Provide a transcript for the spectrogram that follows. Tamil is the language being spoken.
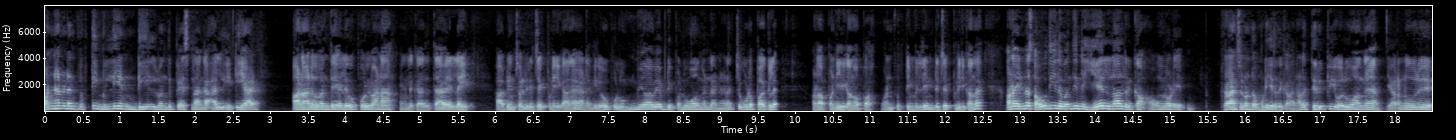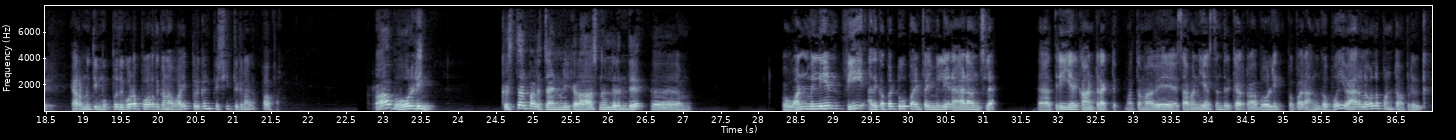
one hundred and fifty million deal வந்து பேசினாங்க அல் இட்டிஹாட் ஆனாலும் வந்து லிவர்பூல் வேணாம் எங்களுக்கு அது தேவையில்லை அப்படின்னு சொல்லி ரிஜெக்ட் பண்ணியிருக்காங்க. எனக்கு லிவர்பூல் உண்மையாகவே இப்படி பண்ணுவாங்கன்னு நான் நினச்சி கூட பார்க்கல. ஆனால் பண்ணியிருக்காங்கப்பா. ஒன் ஃபிஃப்டி மில்லியன் ரிஜெக்ட் பண்ணியிருக்காங்க. ஆனால் இன்னும் சவுதியில் வந்து இன்னும் ஏழு நாள் இருக்கான் அவங்களுடைய டிரான்ஸ்ஃபர் விண்டோ முடியறதுக்கு. அதனால திருப்பி வருவாங்க. இரநூறு இரநூத்தி முப்பது கூட போறதுக்கான வாய்ப்பு இருக்குன்னு பேசிட்டு இருக்கிறாங்க பார்ப்போம். Rob Holding Crystal Palace join பண்ணியிருக்காரு. ஆர்ஸ்னல் இருந்து ஒன் மில்லியன் ஃபீ அதுக்கப்புறம் two point five million add ஆன்ஸில் three year contract மொத்தமாகவே செவன் இயர்ஸ் இருந்திருக்கார் ராப் ஹோல்டிங் இப்போ பாரு அங்கே போய் வேற லெவலில் பண்ணிட்டோம். அப்படி இருக்கு.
